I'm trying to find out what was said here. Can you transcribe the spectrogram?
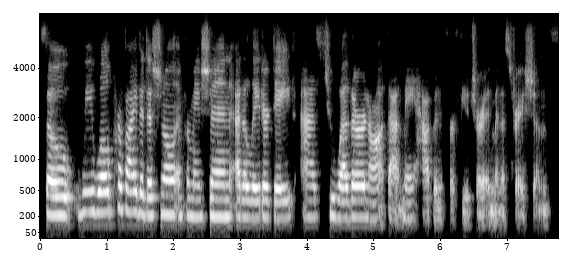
So we will provide additional information at a later date as to whether or not that may happen for future administrations.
